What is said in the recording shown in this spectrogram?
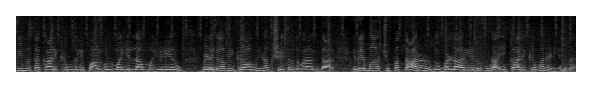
ಸೀಮಂತ ಕಾರ್ಯಕ್ರಮದಲ್ಲಿ ಪಾಲ್ಗೊಳ್ಳುವ ಎಲ್ಲಾ ಮಹಿಳೆಯರು ಬೆಳಗಾವಿ ಗ್ರಾಮೀಣ ಕ್ಷೇತ್ರದವರಾಗಿದ್ದಾರೆ. ಇದೇ ಮಾರ್ಚ್ ಇಪ್ಪತ್ತಾರರಂದು ಬಳ್ಳಾರಿಯಲ್ಲೂ ಕೂಡ ಈ ಕಾರ್ಯಕ್ರಮ ನಡೆಯಲಿದೆ.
